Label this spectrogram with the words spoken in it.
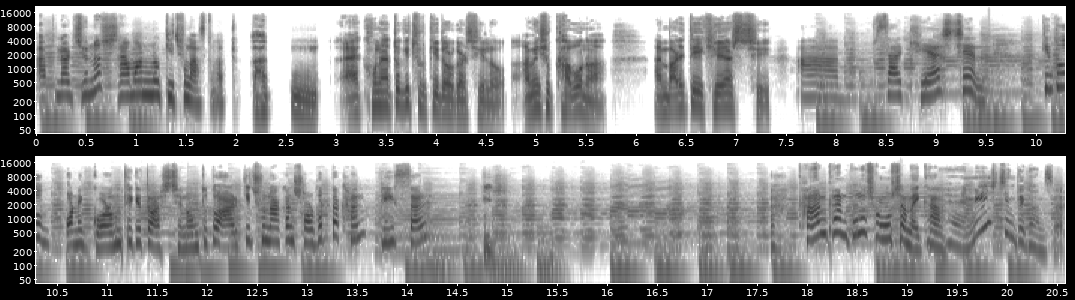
আপনার জন্য সামান্য কিছু নাস্তা আহ, উম, এখন এত কিছুর কি দরকার ছিল? আমি এসব খাব না। আমি বাড়িতে খেয়ে আসছি। আহ, স্যার খেয়ে আসছেন? কিন্তু অনেক গরম থেকে তো আসছেন। অন্তত আর কিছু না খান শরবতটা খান প্লিজ স্যার খান খান কোনো সমস্যা নাই খান। হ্যাঁ নিশ্চিন্তে খান স্যার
